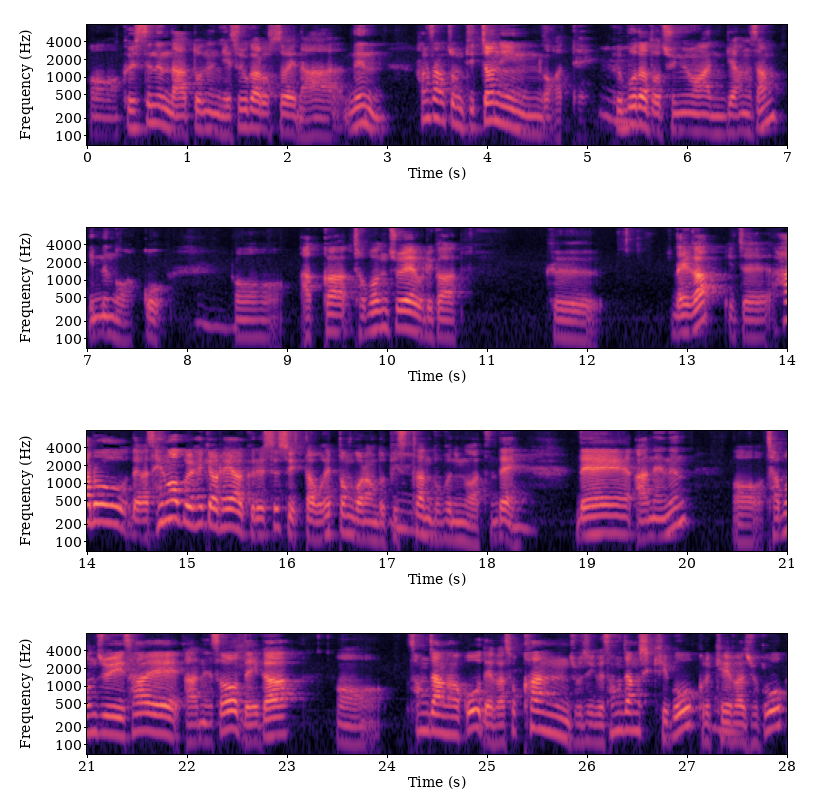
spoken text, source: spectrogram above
어, 글 쓰는 나 또는 예술가로서의 나는 항상 좀 뒷전인 것 같아. 음. 그보다 더 중요한 게 항상 있는 것 같고, 음. 어, 아까 저번 주에 우리가 그, 내가 이제 하루 내가 생업을 해결해야 글을 쓸 수 있다고 했던 거랑도 비슷한 음. 부분인 것 같은데, 음. 내 안에는 어, 자본주의 사회 안에서 내가 어, 성장하고 내가 속한 조직을 성장시키고 그렇게 음. 해가지고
